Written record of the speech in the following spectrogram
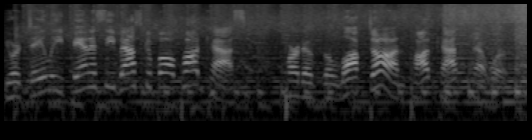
your daily fantasy basketball podcast, part of the Locked On Podcast Network.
